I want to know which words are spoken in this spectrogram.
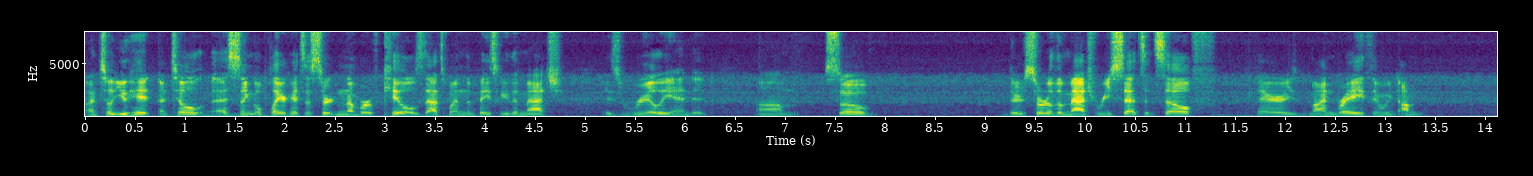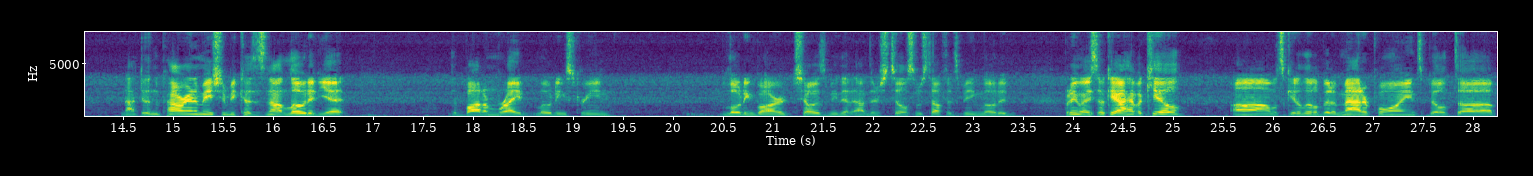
until you hit until a single player hits a certain number of kills that's when the basically the match is really ended um, so there's sort of the match resets itself there mine wraith and we, I'm not doing the power animation because it's not loaded yet the bottom right loading screen loading bar shows me that uh, there's still some stuff that's being loaded but anyways okay I have a kill um, let's get a little bit of matter points built up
